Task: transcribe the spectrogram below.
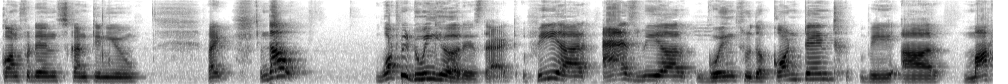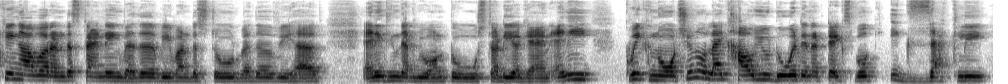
confidence continue right? Now what we're doing here is that we are as we are going through the content we are marking our understanding whether we've understood whether we have anything that we want to study again any quick notes you know like how you do it in a textbook exactly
